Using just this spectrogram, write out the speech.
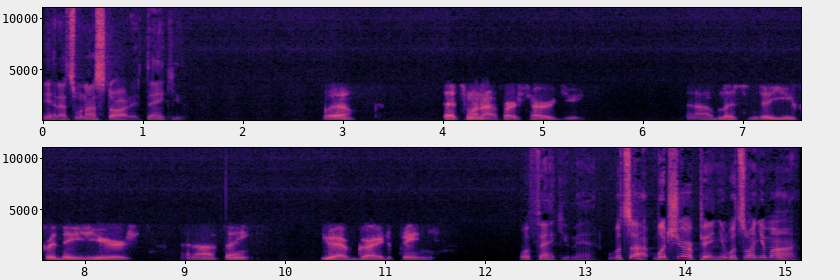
Yeah, that's when I started. Thank you. Well, that's when I first heard you. And I've listened to you for these years. And I think you have great opinion. Well, thank you, man. What's up? What's your opinion? What's on your mind?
